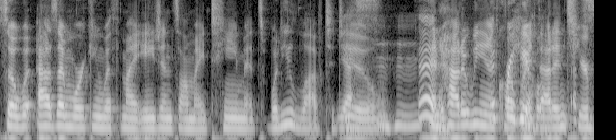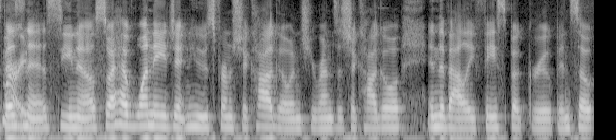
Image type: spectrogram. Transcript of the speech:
So as I'm working with my agents on my team, it's what do you love to do, Yes. Mhm. and how do we incorporate that into That's your smart. business? You know, so I have one agent who's from Chicago, and she runs a Chicago in the Valley Facebook group, and so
